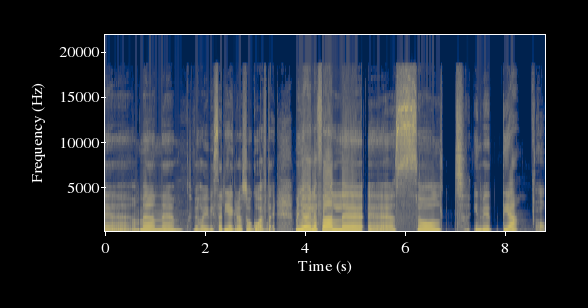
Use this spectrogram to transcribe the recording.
Eh, men vi har ju vissa regler och så att gå efter. Men jag har i alla fall eh, sålt Nvidia, Jaha.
